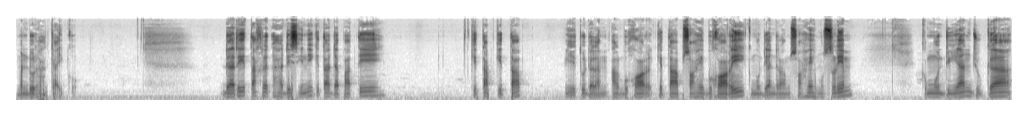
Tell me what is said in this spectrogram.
mendurhakaiku. Dari takhrid hadis ini kita dapati kitab-kitab yaitu dalam Al-Bukhari, kitab Sahih Bukhari, kemudian dalam Sahih Muslim, kemudian juga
